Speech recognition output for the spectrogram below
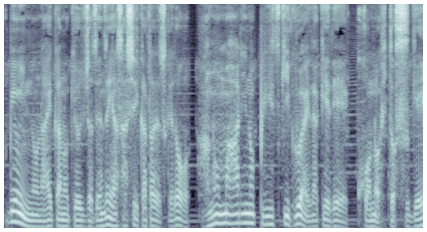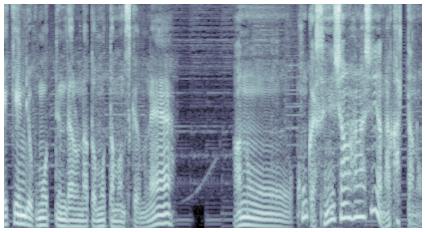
学病院の内科の教授は全然優しい方ですけど、あの周りのピリつき具合だけで、この人すげえ権力持ってんだろうなと思ったもんですけどもね。あのー、今回洗車の話じゃなかったの？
